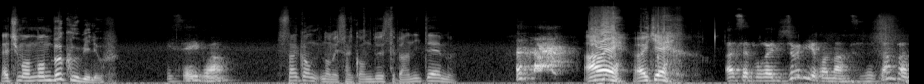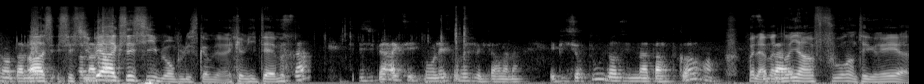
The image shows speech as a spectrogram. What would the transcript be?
Là, tu m'en demandes beaucoup, Bilou. Essaye, voir. 50... Non, mais 52, c'est pas un item. ah ouais, ok. Ah, ça pourrait être joli, remarque. C'est sympa dans ta Ah, main. c'est c'est ma super accessible en plus comme, comme item. C'est ça? C'est super accessible. Bon, laisse tomber, je vais le faire maintenant. Et puis surtout, dans une map hardcore, Voilà, maintenant pas- il y a un four intégré. euh,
